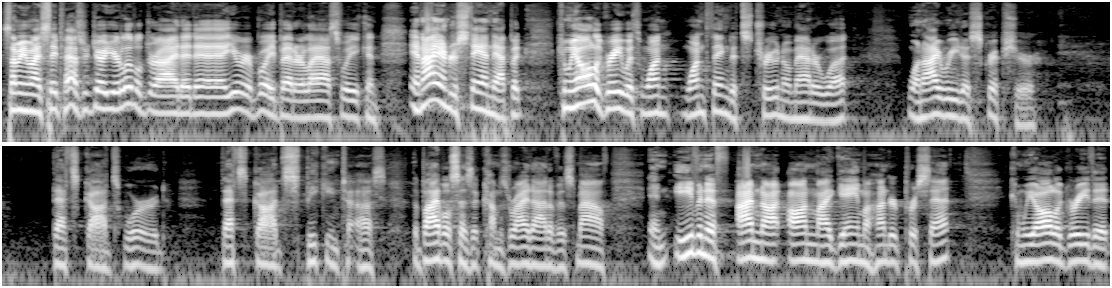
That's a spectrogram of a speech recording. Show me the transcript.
some of you might say, Pastor Joe, you're a little dry today. You were way better last week, and and I understand that, but can we all agree with one one thing that's true no matter what? When I read a scripture, that's God's word. That's God speaking to us. The Bible says it comes right out of his mouth. And even if I'm not on my game 100%, can we all agree that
